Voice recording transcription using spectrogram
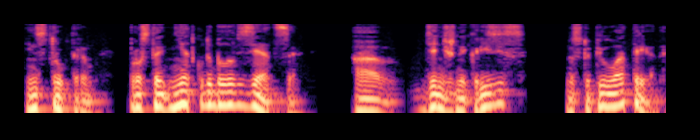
инструкторам, просто неоткуда было взяться, а денежный кризис наступил у отряда.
